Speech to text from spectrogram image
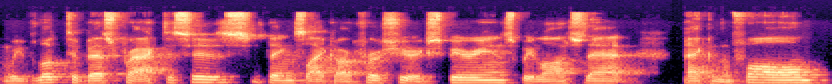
We've looked to best practices, things like our first year experience. We launched that back in the fall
